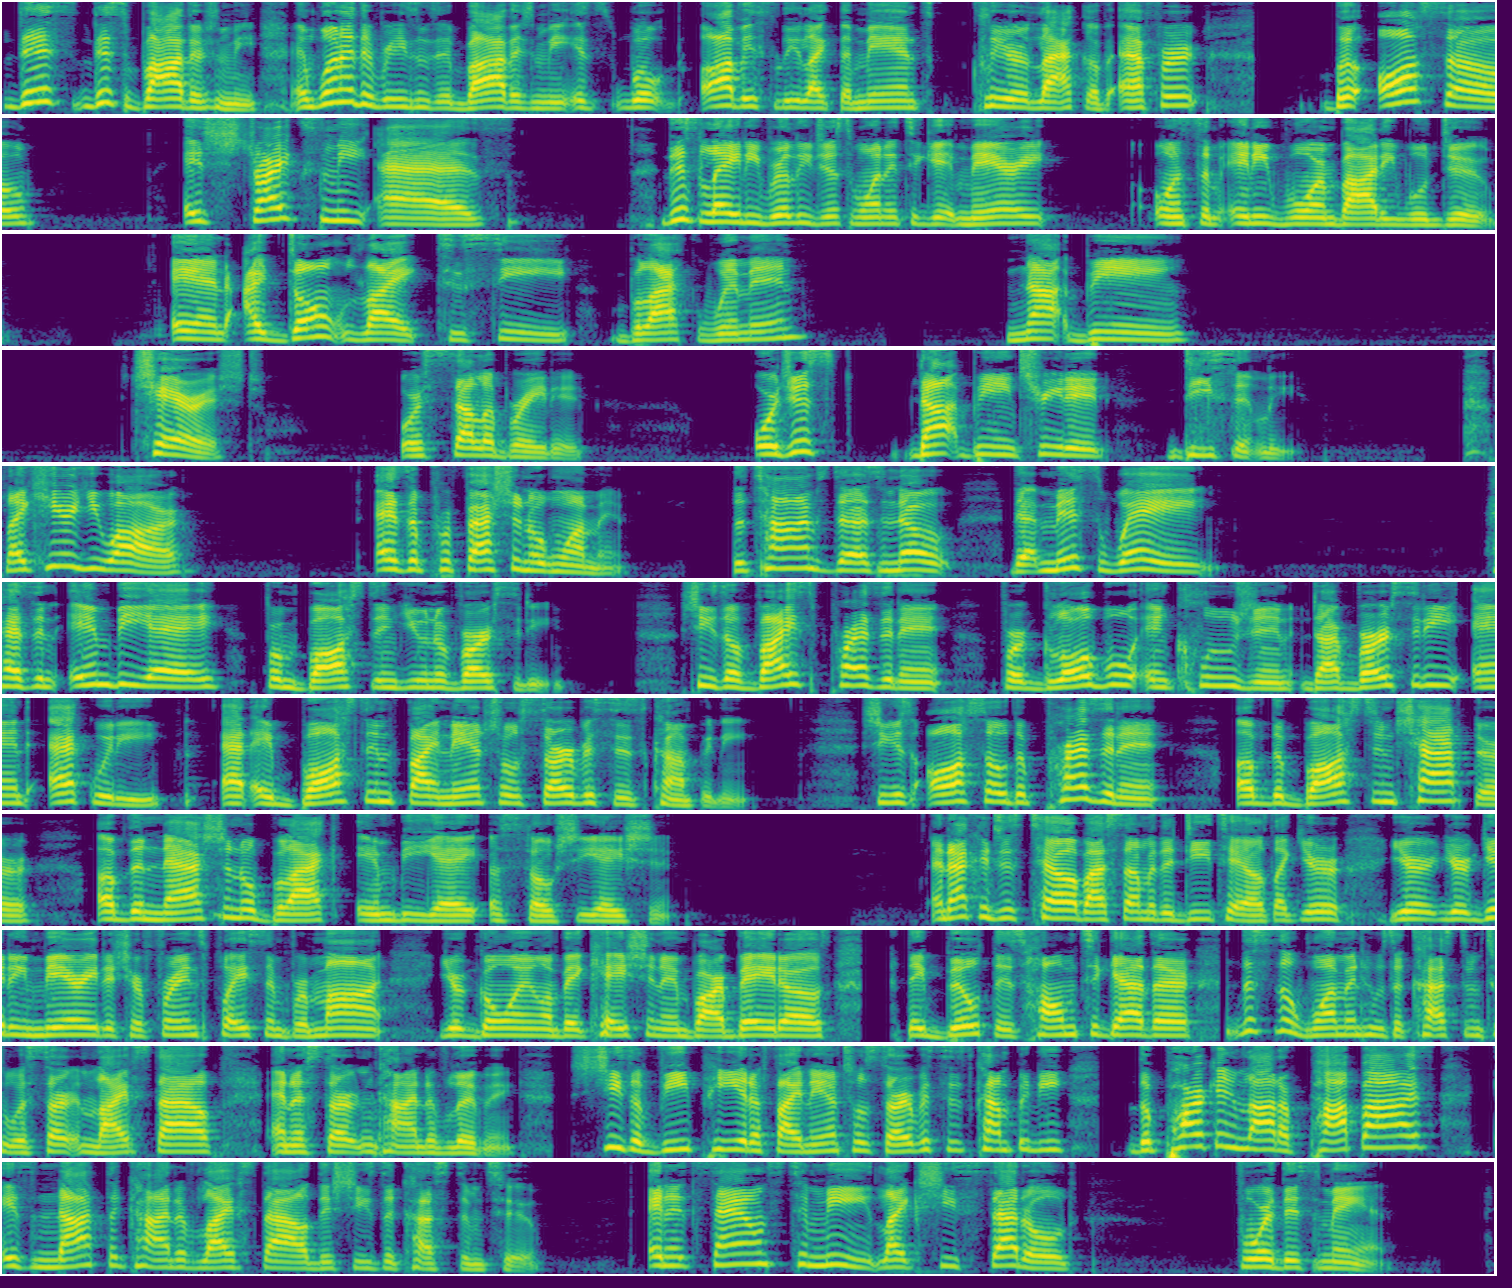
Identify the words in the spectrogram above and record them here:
this this bothers me. And one of the reasons it bothers me is well obviously like the man's clear lack of effort but also it strikes me as this lady really just wanted to get married on some any warm body will do. And i don't like to see black women not being cherished or celebrated or just not being treated decently like here you are as a professional woman. The Times does note that Miss Wade has an MBA from Boston University. She's a vice president for global inclusion, diversity, and equity at a Boston financial services company. She is also the president of the Boston chapter of the National Black MBA Association and I can just tell by some of the details. Like you're you're you're getting married at your friend's place in Vermont. You're going on vacation in Barbados. They built this home together. This is a woman who's accustomed to a certain lifestyle and a certain kind of living. She's a VP at a financial services company. The parking lot of Popeyes is not the kind of lifestyle that she's accustomed to. And it sounds to me like she's settled for this man.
